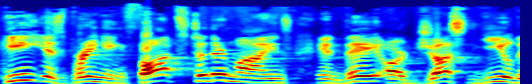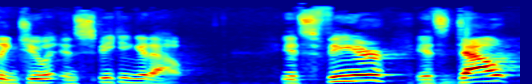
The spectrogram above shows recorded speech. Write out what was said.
He is bringing thoughts to their minds, and they are just yielding to it and speaking it out. It's fear, it's doubt,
